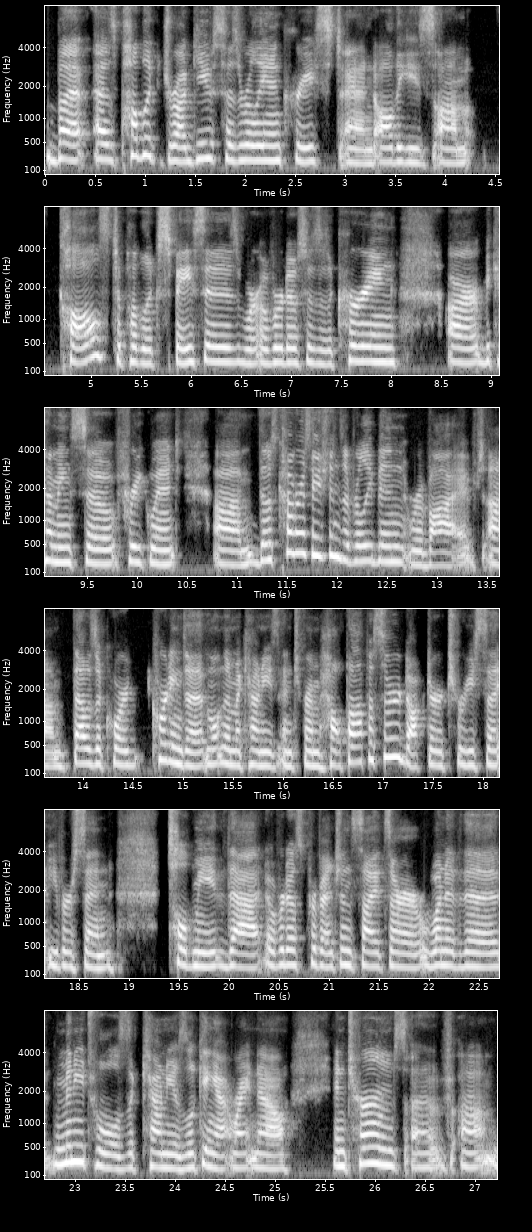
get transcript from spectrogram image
But as public drug use has really increased and all these um, calls to public spaces where overdoses is occurring are becoming so frequent. Um, those conversations have really been revived. Um, that was accord- according to Multnomah County's interim health officer, Dr. Teresa Everson, told me that overdose prevention sites are one of the many tools the county is looking at right now in terms of um,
